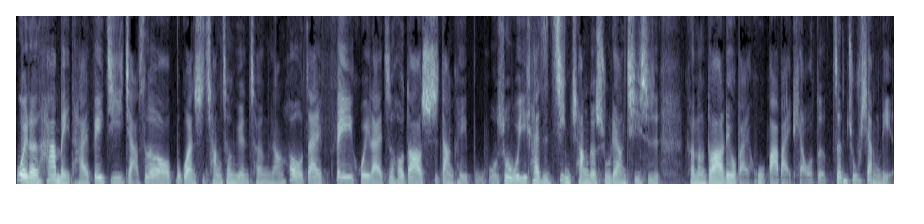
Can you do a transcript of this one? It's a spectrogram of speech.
为了他每台飞机，假设哦，不管是长程远程，然后再飞回来之后，都要适当可以补货。所以我一开始进仓的数量，其实可能都要六百或八百条的珍珠项链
